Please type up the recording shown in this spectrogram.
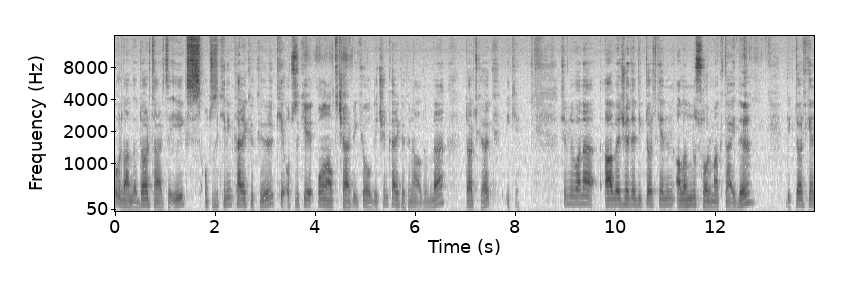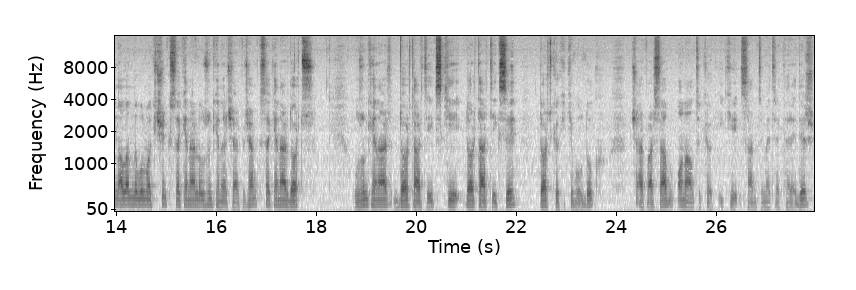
Buradan da 4 artı x 32'nin karekökü ki 32 16 çarpı 2 olduğu için karekökünü aldığımda 4 kök 2. Şimdi bana ABCD dikdörtgenin alanını sormaktaydı. Dikdörtgenin alanını bulmak için kısa kenarla uzun kenarı çarpacağım. Kısa kenar 4. Uzun kenar 4 artı x ki 4 artı x'i 4 kök 2 bulduk. Çarparsam 16 kök 2 santimetre karedir.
